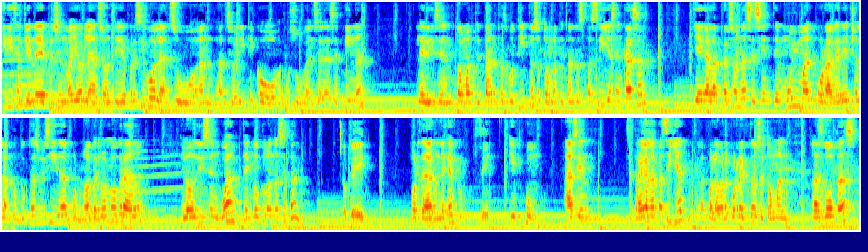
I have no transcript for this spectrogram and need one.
y dicen tiene depresión mayor, le dan su antidepresivo, le dan su ansiolítico o, su benzodiazepina, le dicen tómate tantas gotitas o tómate tantas pastillas en casa. Llega la persona, se siente muy mal por haber hecho la conducta suicida, por no haberlo logrado, y luego dicen, wow, tengo clonazepam. Ok. Por dar un ejemplo. Sí. Y pum, hacen, se tragan la pastilla, porque la palabra correcta, o se toman las gotas,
